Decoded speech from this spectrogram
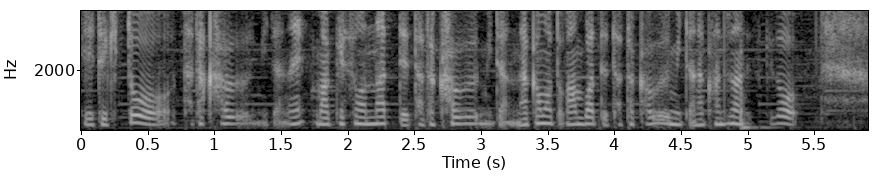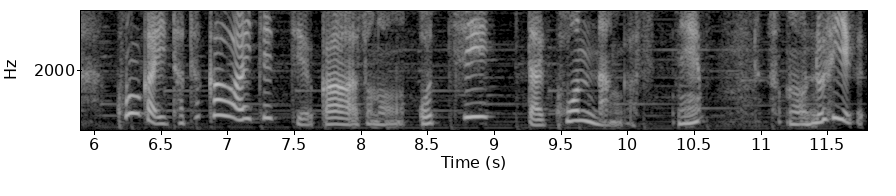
えー、敵と戦うみたいなね負けそうになって戦うみたいな仲間と頑張って戦うみたいな感じなんですけど今回戦う相手っていうかその陥った困難がねそのルフィ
